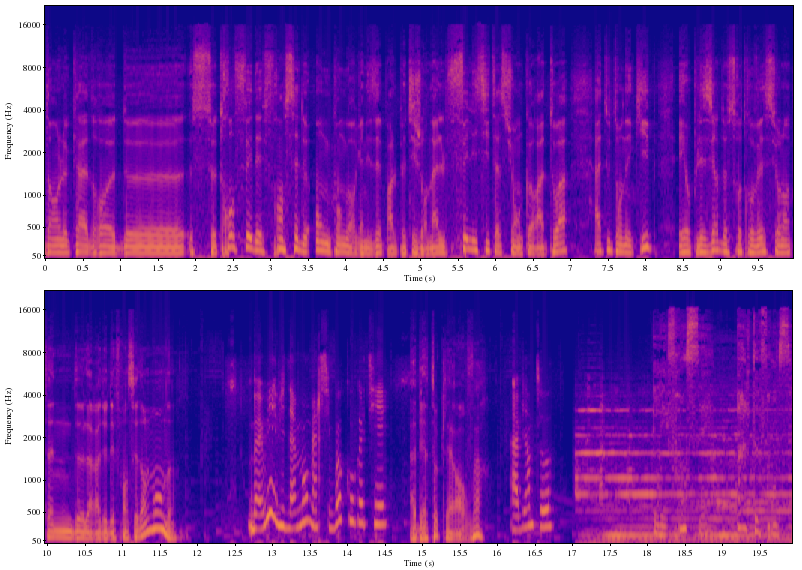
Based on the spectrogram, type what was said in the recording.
dans le cadre de ce trophée des Français de Hong Kong organisé par le Petit Journal. Félicitations encore à toi, à toute ton équipe et au plaisir de se retrouver sur l'antenne de la radio des Français dans le monde. Bah oui, évidemment. Merci beaucoup, Gauthier. À bientôt, Claire. Au revoir. À bientôt. Les Français français.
